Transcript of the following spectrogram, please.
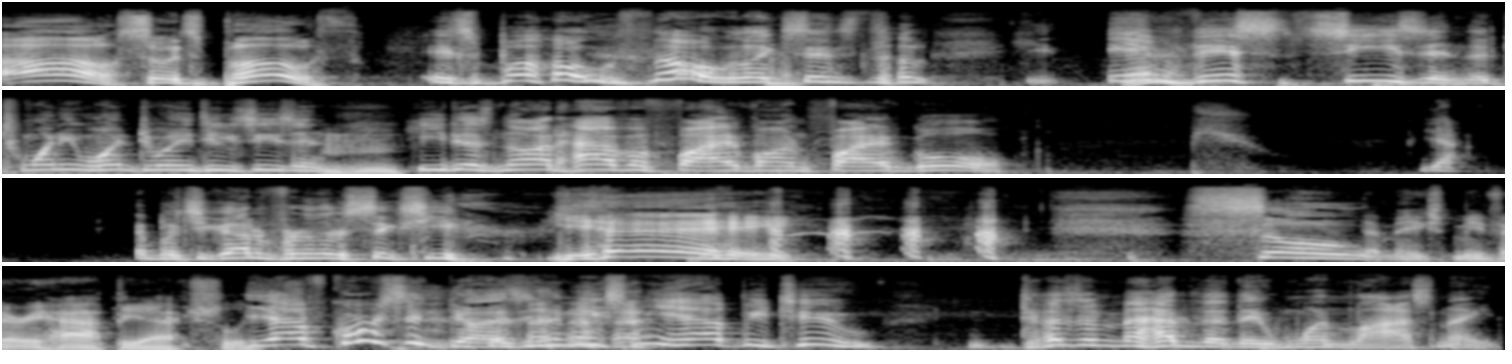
Oh, so it's both. It's both. No, like since the in this season, the 21-22 season, Mm-hmm. he does not have a five on five goal. Yeah. But you got him for another six years. Yay! So that makes me very happy, actually. Yeah, of course it does. And it makes me happy too. Doesn't matter that they won last night.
